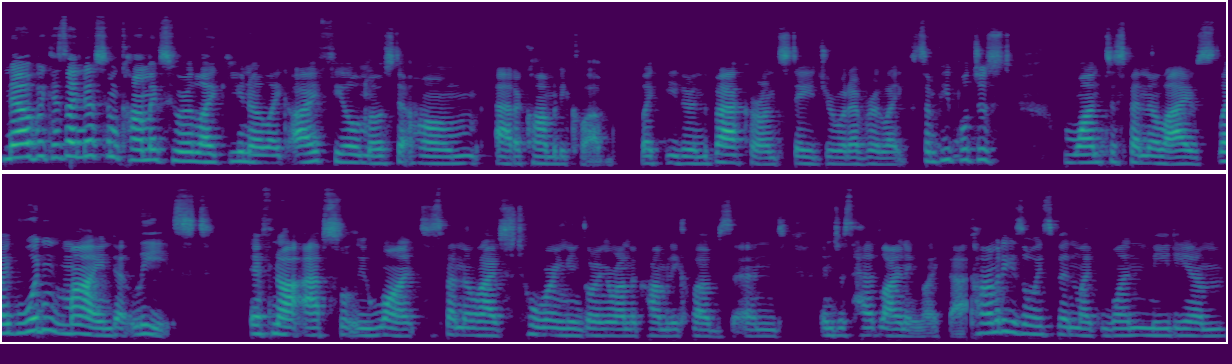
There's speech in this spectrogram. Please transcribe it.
no, because I know some comics who are like, you know, like I feel most at home at a comedy club, like either in the back or on stage or whatever. Like some people just want to spend their lives, like wouldn't mind at least, if not absolutely want to spend their lives touring and going around to comedy clubs and and just headlining like that. Comedy has always been like one medium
